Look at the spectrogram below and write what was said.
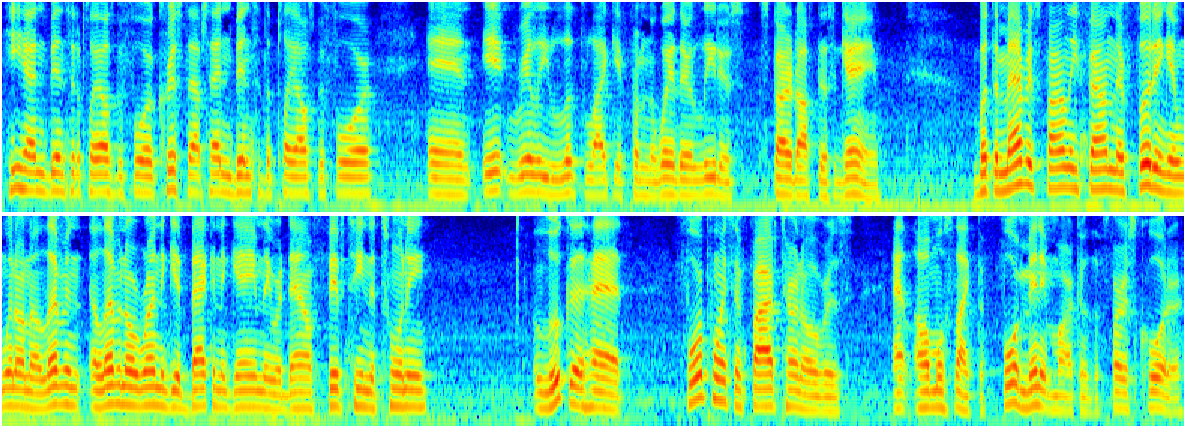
he hadn't been to the playoffs before. Chris Kristaps hadn't been to the playoffs before. And it really looked like it from the way their leaders started off this game. But the Mavericks finally found their footing and went on an 11 0 run to get back in the game. They were down 15 to 20. Luka had four points and five turnovers at almost like the four minute mark of the first quarter.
